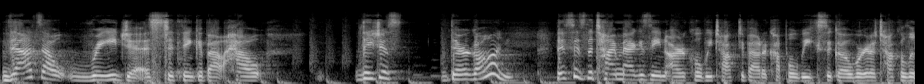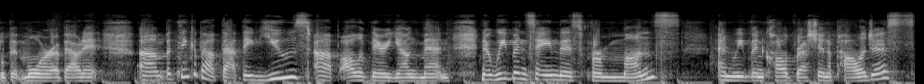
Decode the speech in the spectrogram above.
That's outrageous to think about how they just, they're gone. This is the Time Magazine article we talked about a couple weeks ago. We're going to talk a little bit more about it. Um, but think about that. They've used up all of their young men. Now, we've been saying this for months and we've been called Russian apologists.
